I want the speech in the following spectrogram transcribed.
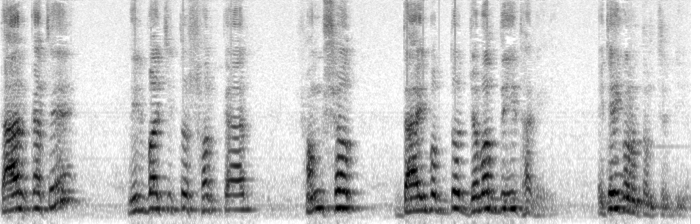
তার কাছে নির্বাচিত সরকার, সংসদ, দায়বদ্ধ, জবাবদিহি থাকে। এটাই গণতন্ত্রের নিয়ম।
